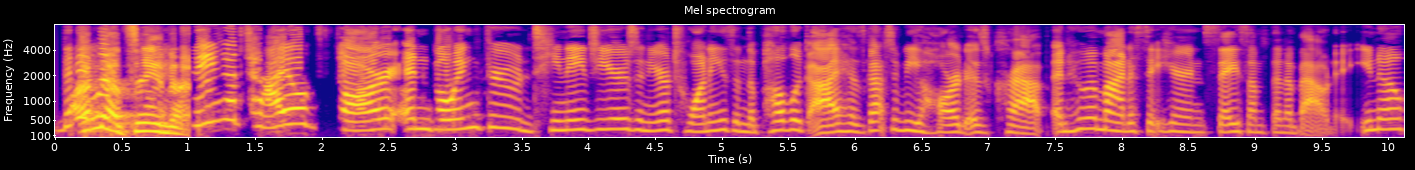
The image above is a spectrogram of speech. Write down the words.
They I'm not saying that. being a child star and going through teenage years in your 20s in the public eye has got to be hard as crap. And who am I to sit here and say something about it? You know?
